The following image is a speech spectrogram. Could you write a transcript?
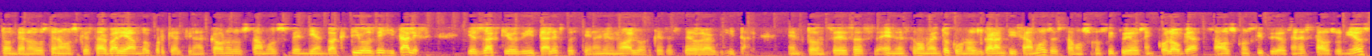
donde nosotros tenemos que estar validando porque al final cada uno nosotros estamos vendiendo activos digitales y esos activos digitales pues tienen el mismo valor que es este dólar digital. Entonces, en este momento, como nos garantizamos, estamos constituidos en Colombia, estamos constituidos en Estados Unidos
